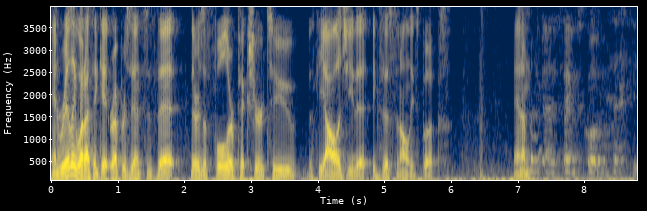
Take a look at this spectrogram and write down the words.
And really, what I think it represents is that there's a fuller picture to the theology that exists in all these books. And I'm. The guy, this famous quote, he said, he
